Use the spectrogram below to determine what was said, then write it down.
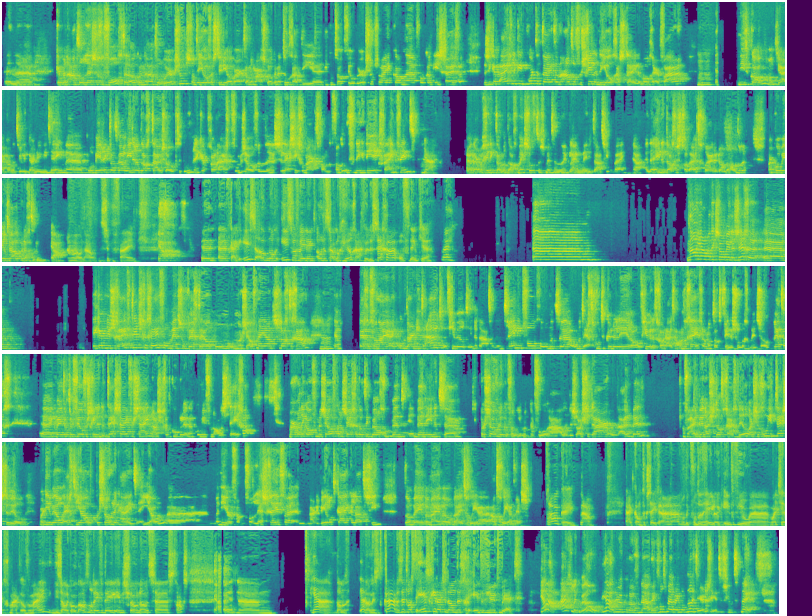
En uh, ik heb een aantal lessen gevolgd en ook een aantal workshops. Want de yoga studio waar ik dan normaal gesproken naartoe ga, die, uh, die doet ook veel workshops waar je kan, uh, voor kan inschrijven. Dus ik heb eigenlijk in korte tijd een aantal verschillende yoga-stijlen mogen ervaren. Mm -hmm. En niet kan, want ja, ik kan natuurlijk daar nu niet heen, uh, probeer ik dat wel iedere dag thuis ook te doen. Ik heb gewoon eigenlijk voor mezelf een selectie gemaakt van, van de oefeningen die ik fijn vind. Ja. Uh, daar begin ik dan mijn dag mee, s ochtends met een kleine meditatie erbij. Ja, en de ene dag is het wat uitgebreider dan de andere. Maar ik probeer het wel elke dag te doen. Ja. Oh, nou, super fijn. Ja. En kijk, is er ook nog iets waarvan je denkt, oh, dat zou ik nog heel graag willen zeggen? Of denk je, nee? Um, nou ja, wat ik zou willen zeggen. Uh, ik heb nu schrijftips gegeven om mensen op weg te helpen om, om er zelf mee aan de slag te gaan. En zeggen van, nou ja, ik kom daar niet uit. Of je wilt inderdaad een training volgen om het, uh, om het echt goed te kunnen leren. Of je wil het gewoon uit handen geven, want dat vinden sommige mensen ook prettig. Uh, ik weet dat er veel verschillende tekstschrijvers zijn. Nou, als je gaat googlen, dan kom je van alles tegen. Maar wat ik over mezelf kan zeggen, dat ik wel goed ben, ben in het... Uh, persoonlijke van iemand naar voren halen. Dus als je daarop uit bent, of uit bent als je dat graag wil, als je goede teksten wil, maar die wel echt jouw persoonlijkheid en jouw uh, manier van, van lesgeven en naar de wereld kijken laten zien, dan ben je bij mij wel bij het goede, aan het goede adres. Oké, okay, nou. Ja, ik kan het ook zeker aanraden, want ik vond het een heel leuk interview uh, wat je hebt gemaakt over mij. Die zal ik ook anders nog even delen in de show notes uh, straks. Ja, en, uh, ja, dan, ja, dan is het klaar. Dus dit was de eerste keer dat je dan dus geïnterviewd werd. Ja, eigenlijk wel. Ja, nu ik erover nadenk. Volgens mij ben ik nog nooit eerder geïnterviewd. Nee.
